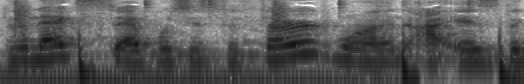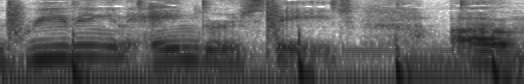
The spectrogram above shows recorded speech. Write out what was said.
The next step, which is the third one, uh, is the grieving and anger stage. Um,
